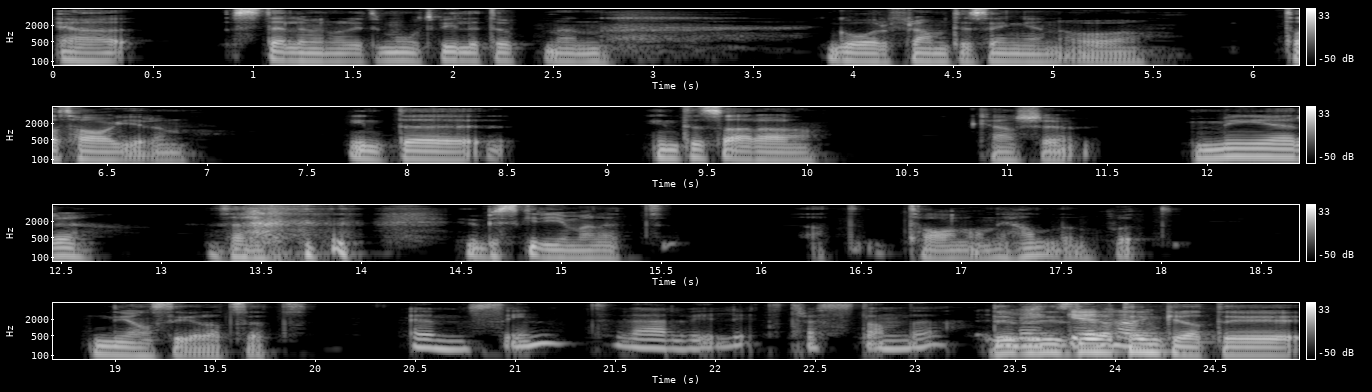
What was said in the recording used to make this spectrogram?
Jag ställer mig nog lite motvilligt upp men går fram till sängen och tar tag i den. Inte, inte så här kanske mer, så här, hur beskriver man ett, att ta någon i handen på ett nyanserat sätt? Ömsint, välvilligt, tröstande. Det är precis det jag han- tänker att det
